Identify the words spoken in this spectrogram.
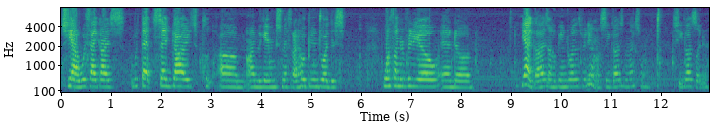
So yeah, with that guys, with that said guys, um, I'm the Gaming Smith and I hope you enjoyed this War Thunder video. And uh, yeah guys, I hope you enjoyed this video and I'll see you guys in the next one. See you guys later.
